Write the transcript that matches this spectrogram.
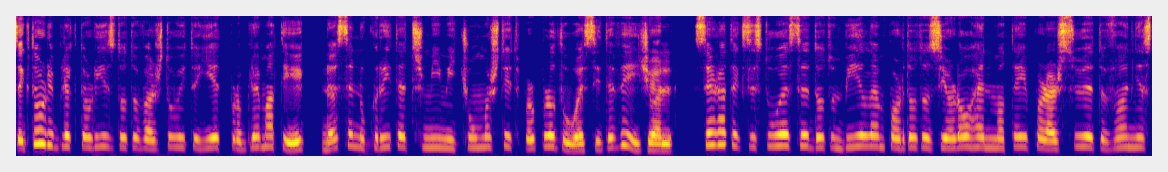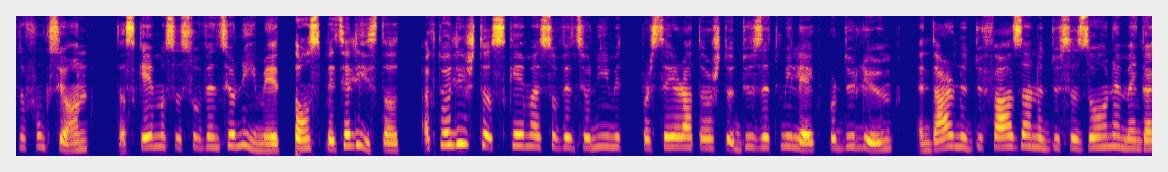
Sektori i blegtorisë do të vazhdojë të jetë problematik nëse nuk rritet çmimi i qumështit për prodhuesit e vegjël. Serat ekzistuese do të mbillen por do të zgjerohen më tej për arsye të vënies në funksion të skemës së subvencionimit. Thonë specialistët, aktualisht skema e subvencionimit për serat është dyzet mijë lekë për dylym, e ndarë në dy faza në dy sezone me nga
